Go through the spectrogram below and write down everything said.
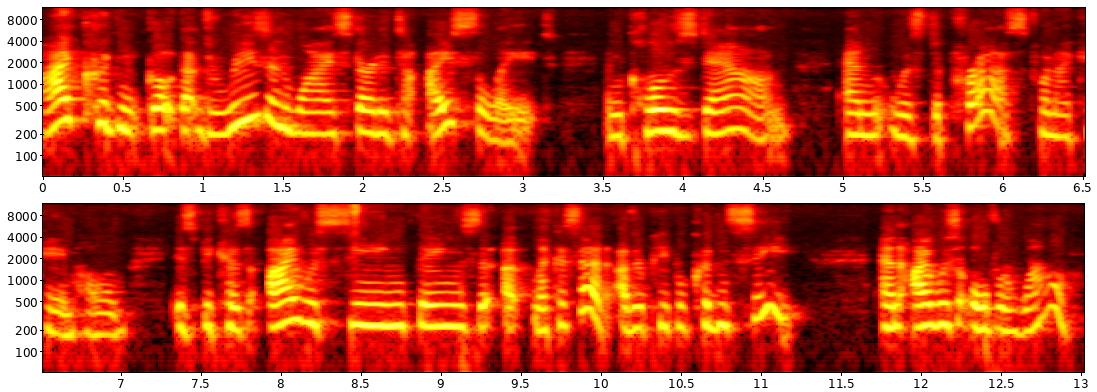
I couldn't go. That the reason why I started to isolate and close down and was depressed when I came home is because I was seeing things that, uh, like I said, other people couldn't see. And I was overwhelmed.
